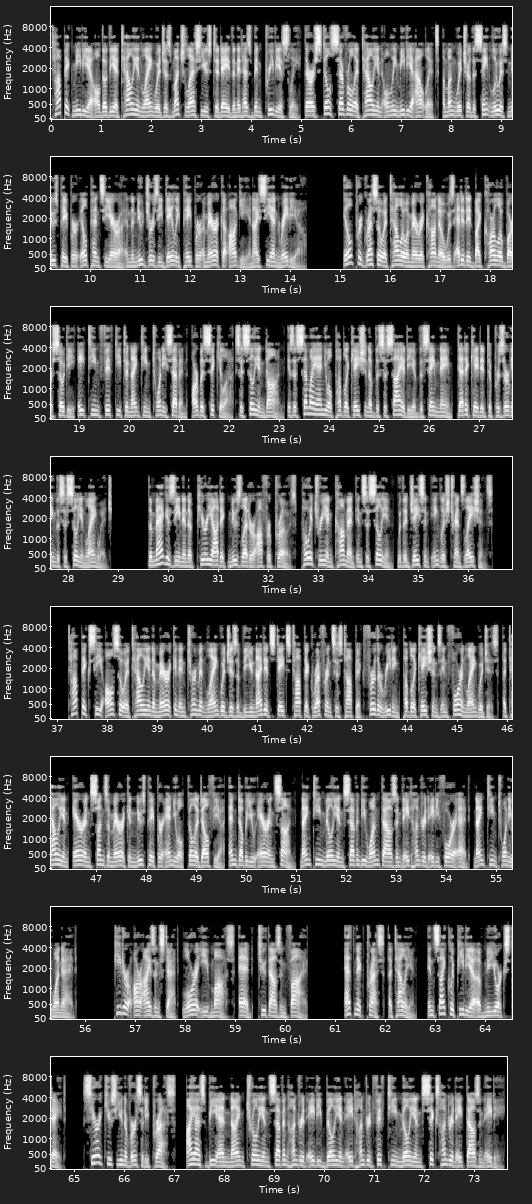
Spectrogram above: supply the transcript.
Topic media Although the Italian language is much less used today than it has been previously, there are still several Italian-only media outlets, among which are the St. Louis newspaper Il Pensiero and the New Jersey daily paper America Oggi and ICN Radio. Il Progresso Italo-Americano was edited by Carlo Barsotti (1850–1927). Arba Sicula, Sicilian Dawn, is a semi-annual publication of the Society of the same name, dedicated to preserving the Sicilian language. The magazine and a periodic newsletter offer prose, poetry and comment in Sicilian, with adjacent English translations. Topic see also Italian American internment languages of the United States topic References topic Further reading Publications in foreign languages, Italian, and Sons American Newspaper Annual, Philadelphia, N. W. Ayer & Son, 19071884 ed., 1921 ed. Peter R. Eisenstadt, Laura Eve Moss, ed. 2005. Ethnic Press, Italian. Encyclopedia of New York State. Syracuse University Press. ISBN 9780815606080.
